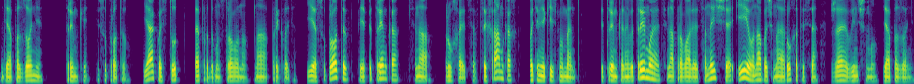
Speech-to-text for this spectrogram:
діапазоні підтримки і супротиву. Якось тут це продемонстровано на прикладі. Є супротив, є підтримка, ціна рухається в цих рамках, потім в якийсь момент підтримка не витримує, ціна провалюється нижче, і вона починає рухатися вже в іншому діапазоні.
